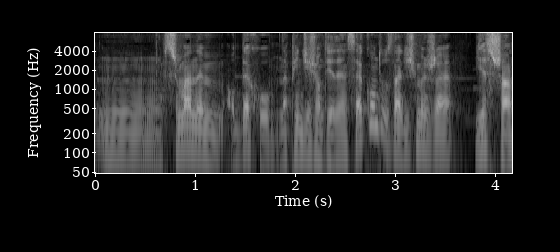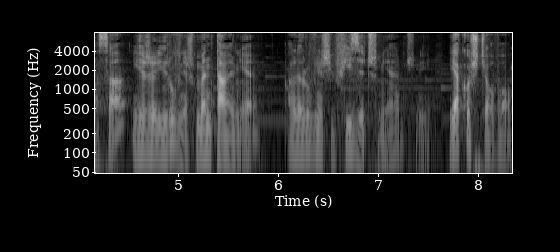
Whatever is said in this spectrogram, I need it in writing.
mm, wstrzymanym oddechu na 51 sekund uznaliśmy, że jest szansa, jeżeli również mentalnie, ale również i fizycznie, czyli jakościowo,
